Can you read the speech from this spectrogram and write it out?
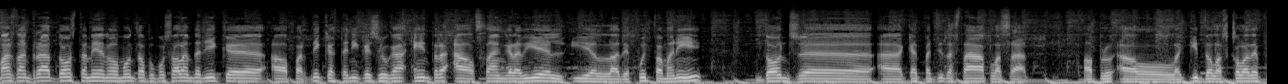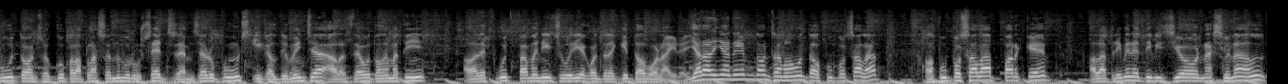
Abans d'entrar, doncs, també en el món del futbol sala hem de dir que el partit que es tenia que jugar entre el Sant Graviel i la de fut femení, doncs eh, aquest partit està aplaçat. L'equip de l'escola de fut doncs, ocupa la plaça número 16 amb 0 punts i que el diumenge a les 10 de la matí a la de fut femení jugaria contra l'equip del Bonaire. I ara ja anem doncs, amb el món del futbol sala. El futbol sala perquè a la primera divisió nacional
